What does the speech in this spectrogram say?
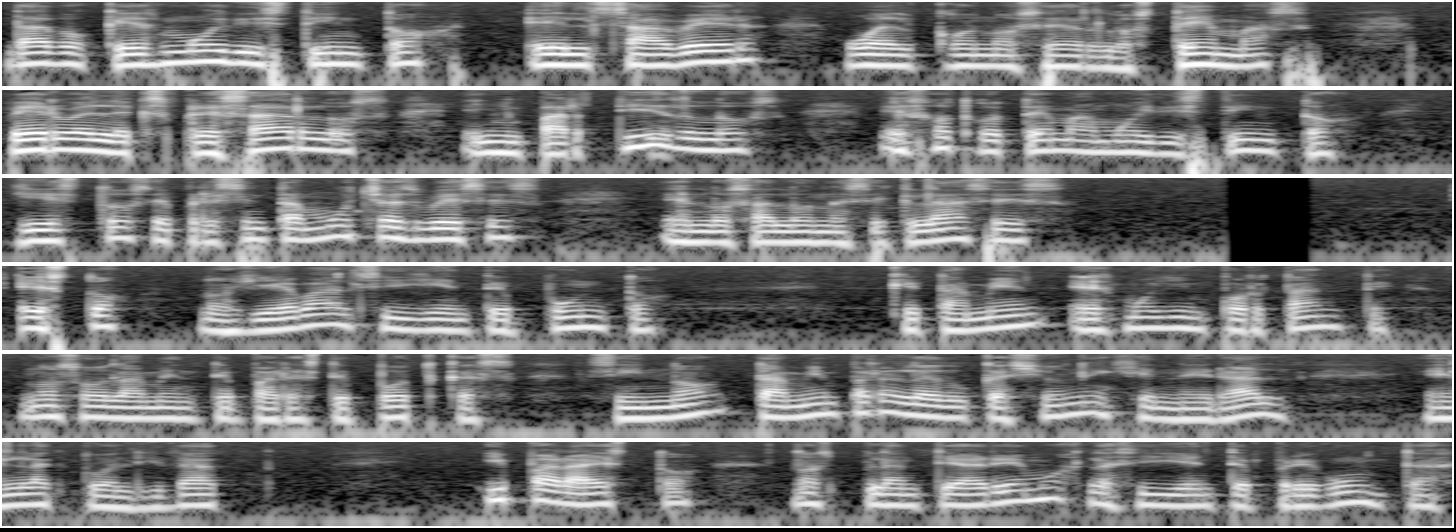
dado que es muy distinto el saber o el conocer los temas, pero el expresarlos e impartirlos es otro tema muy distinto, y esto se presenta muchas veces en los salones de clases. Esto nos lleva al siguiente punto, que también es muy importante, no solamente para este podcast, sino también para la educación en general en la actualidad. Y para esto nos plantearemos la siguiente pregunta,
